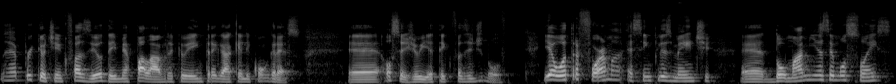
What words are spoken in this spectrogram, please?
né? Porque eu tinha que fazer, eu dei minha palavra que eu ia entregar aquele congresso. É, ou seja, eu ia ter que fazer de novo. E a outra forma é simplesmente é, domar minhas emoções,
